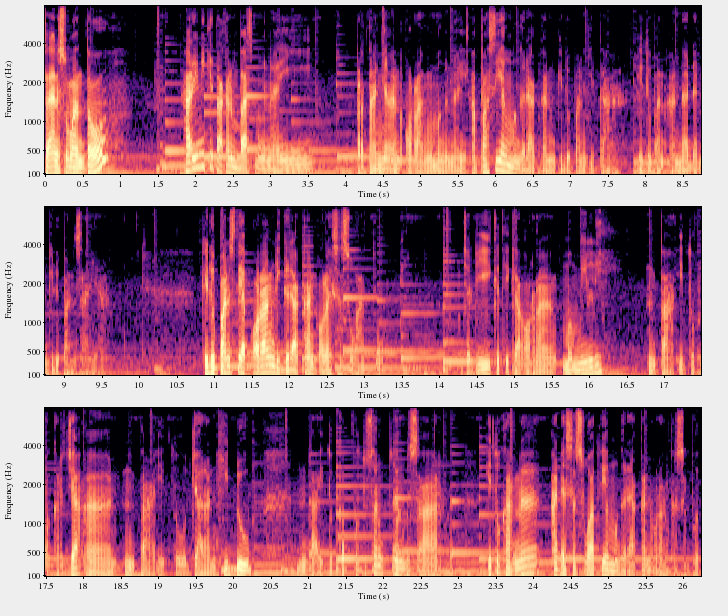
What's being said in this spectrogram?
Saya Sumanto. Hari ini kita akan membahas mengenai pertanyaan orang mengenai apa sih yang menggerakkan kehidupan kita, kehidupan Anda dan kehidupan saya. Kehidupan setiap orang digerakkan oleh sesuatu. Jadi ketika orang memilih entah itu pekerjaan, entah itu jalan hidup, entah itu keputusan-keputusan besar, itu karena ada sesuatu yang menggerakkan orang tersebut.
